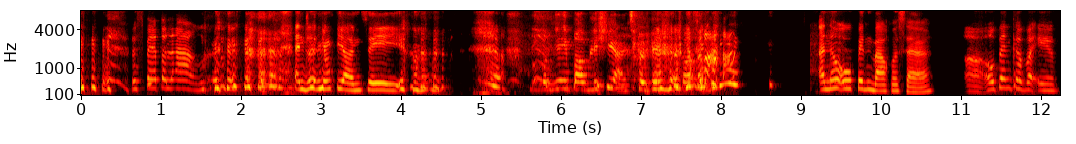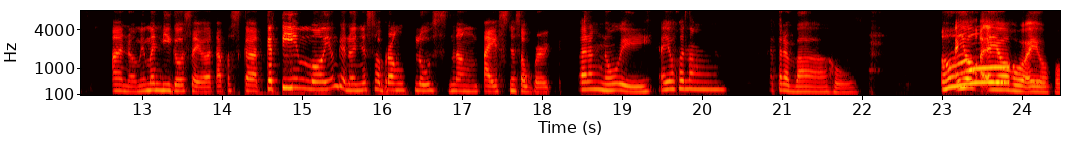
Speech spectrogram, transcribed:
Respeto lang. Andyan yung fiancé. Huwag niyo i-publish yan. Ano, open ba ako sa? Ah, open ka ba if ano, may manligaw sa'yo, tapos ka, ka-team mo, yung gano'n, yung sobrang close ng ties niya sa work. Parang no eh. Ayoko ng katrabaho. Oh! Ayoko, ayoko, ayoko.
